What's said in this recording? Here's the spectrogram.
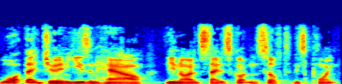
what that journey is and how the United States has gotten itself to this point.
